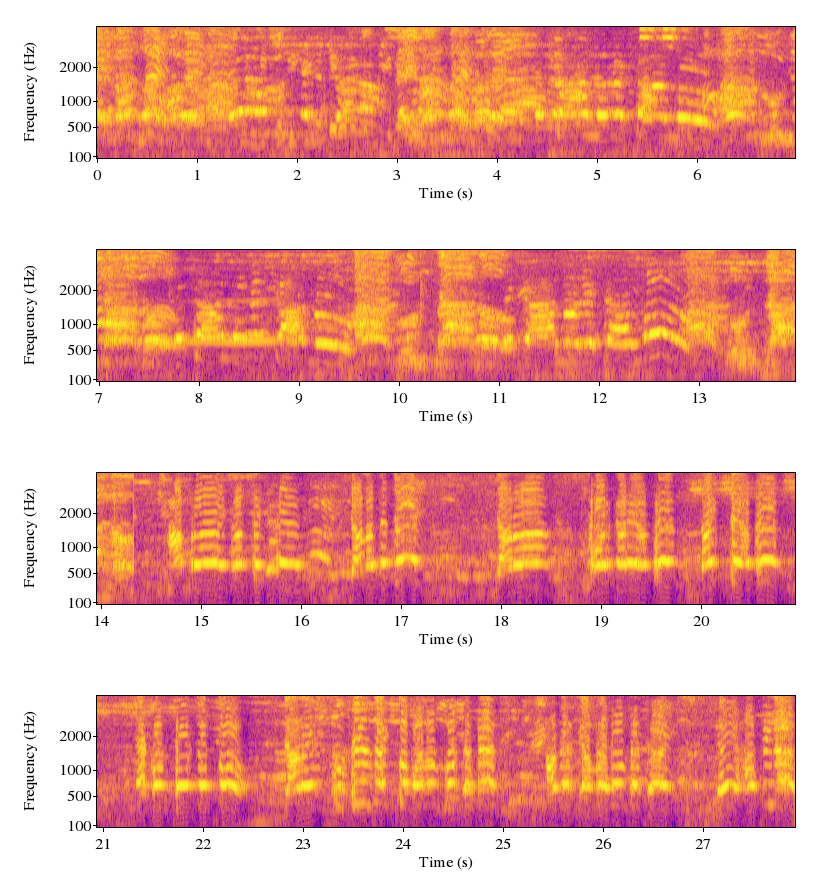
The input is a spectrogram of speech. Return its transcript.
এই বাংলায় হবে না আগুন জ্বালো আগুন জ্বালো আগুন জ্বালো আমরা এখান থেকে জানাতে চাই। যারা সরকারে আছেন, দায়িত্বে আছেন, এখন পর্যন্ত যারা এই সুশীল দায়িত্ব পালন করতেছেন, তাদেরকে আমরা বলতে চাই, এই হাসিনার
